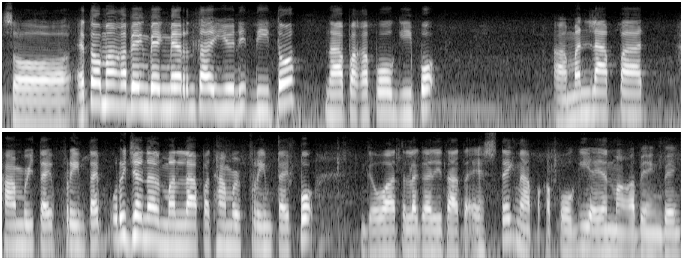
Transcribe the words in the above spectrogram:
So, eto mga kabeng-beng, meron tayong unit dito, napaka-pogi po. Ah, manlapat, hammer type, frame type, original manlapat hammer frame type po. Gawa talaga ni Tata Estek, napaka-pogi, ayan mga kabeng-beng.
